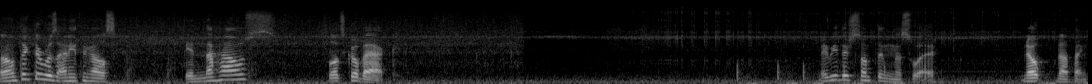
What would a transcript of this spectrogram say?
I don't think there was anything else in the house, so let's go back. Maybe there's something this way. Nope, nothing.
